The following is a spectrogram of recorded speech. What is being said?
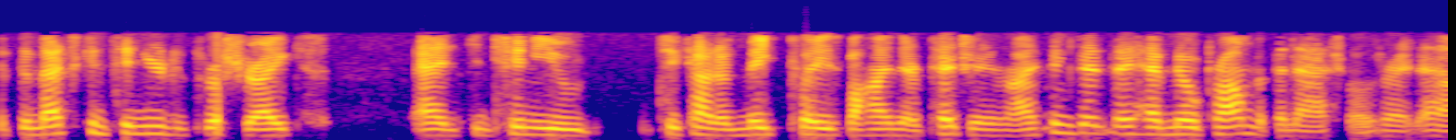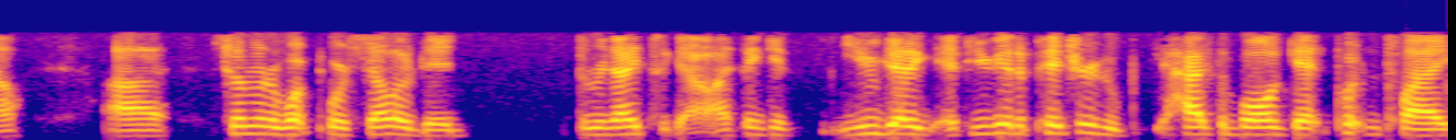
If the Mets continue to throw strikes and continue to kind of make plays behind their pitching. I think that they have no problem with the Nationals right now. Uh, similar to what Porcello did three nights ago. I think if you get a, if you get a pitcher who has the ball get put in play,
